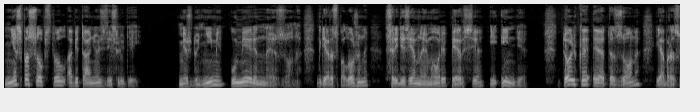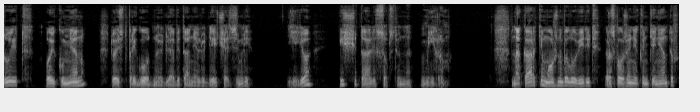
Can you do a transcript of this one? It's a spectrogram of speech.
не способствовал обитанию здесь людей. Между ними умеренная зона, где расположены Средиземное море, Персия и Индия. Только эта зона и образует ойкумену, то есть пригодную для обитания людей часть Земли. Ее и считали, собственно, миром. На карте можно было увидеть расположение континентов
